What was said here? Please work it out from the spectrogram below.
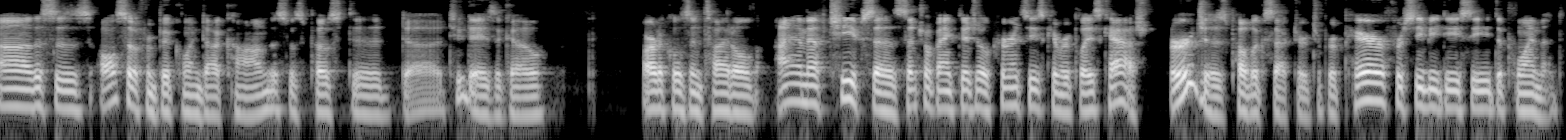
uh, this is also from Bitcoin.com. This was posted uh, two days ago. Articles entitled IMF Chief Says Central Bank Digital Currencies Can Replace Cash, urges public sector to prepare for CBDC deployment.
